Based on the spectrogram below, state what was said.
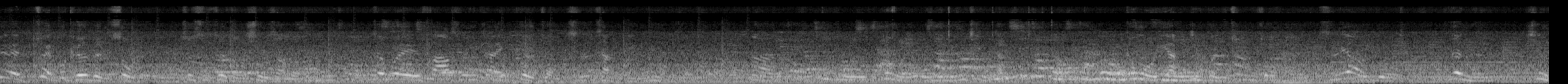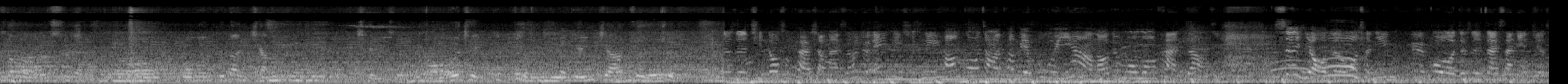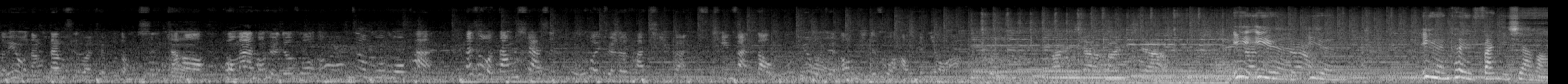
觉得最不可忍受的就是这种性骚扰，这会发生在各种职场领域。那我认为我们民进党跟我一样基本初衷，只要有任人性骚扰的事情，我们不但强力谴责，而且一定严加追究。就是情窦初开的小男生会觉得，哎、你你好像跟我长得特别不一样，然后就摸摸看这样子，是有的。我曾经过，就是在三年级的时候，因为我当当时完全不懂事，然后同班的同学就说，哦，这个摸摸看，但是我当下是不会觉得他侵犯侵犯到我，因为我觉得，哦，你就是我好朋友啊。翻一下，翻一下。一一元，一元，一元可以翻一下吗？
